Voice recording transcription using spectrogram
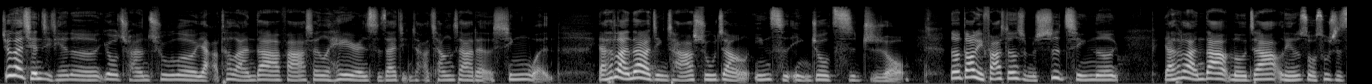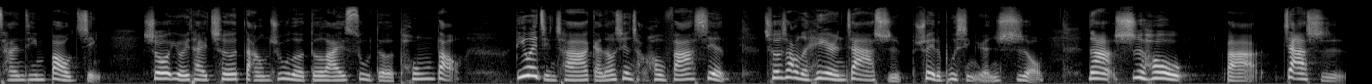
就在前几天呢，又传出了亚特兰大发生了黑人死在警察枪下的新闻，亚特兰大的警察署长因此引咎辞职哦。那到底发生什么事情呢？ 亚特兰大某家连锁速食餐厅报警， 说有一台车挡住了得来速的通道。第一位警察赶到现场后，发现车上的黑人驾驶睡得不省人事哦。那事后把驾驶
